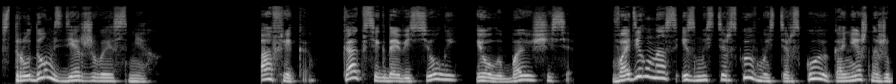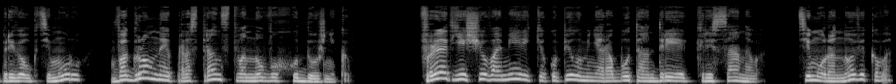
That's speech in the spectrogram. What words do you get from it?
с трудом сдерживая смех. Африка, как всегда веселый и улыбающийся, Водил нас из мастерской в мастерскую, конечно же, привел к Тимуру в огромное пространство новых художников. Фред еще в Америке купил у меня работы Андрея Крисанова, Тимура Новикова,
